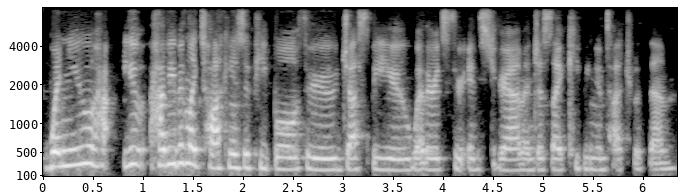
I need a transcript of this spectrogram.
when you ha- you have you been like talking to people through Just Be You, whether it's through Instagram and just like keeping in touch with them.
